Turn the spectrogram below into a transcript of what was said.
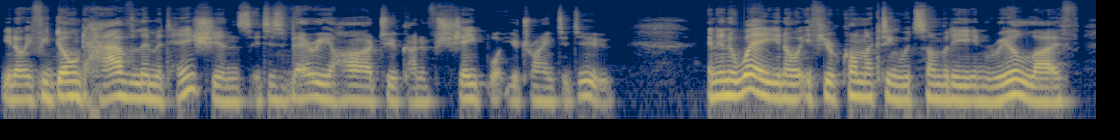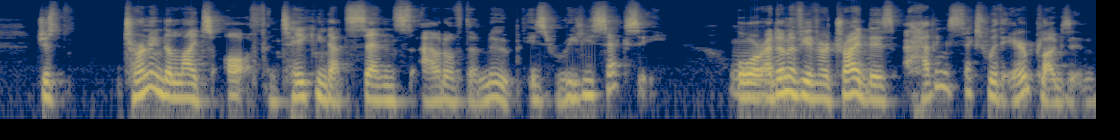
You know, if you don't mm. have limitations, it is very hard to kind of shape what you're trying to do. And in a way, you know, if you're connecting with somebody in real life, just turning the lights off and taking that sense out of the loop is really sexy. Or I don't know if mm. you've ever tried this, having sex with earplugs in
